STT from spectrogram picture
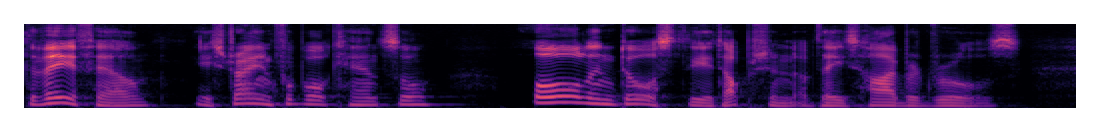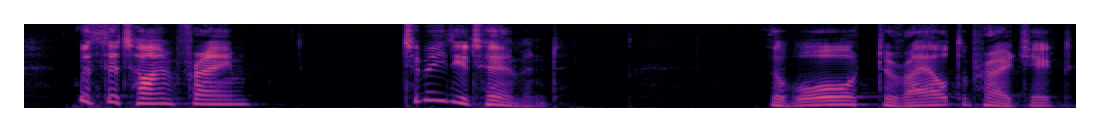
the VFL, the Australian Football Council all endorsed the adoption of these hybrid rules, with the time frame to be determined. The war derailed the project,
